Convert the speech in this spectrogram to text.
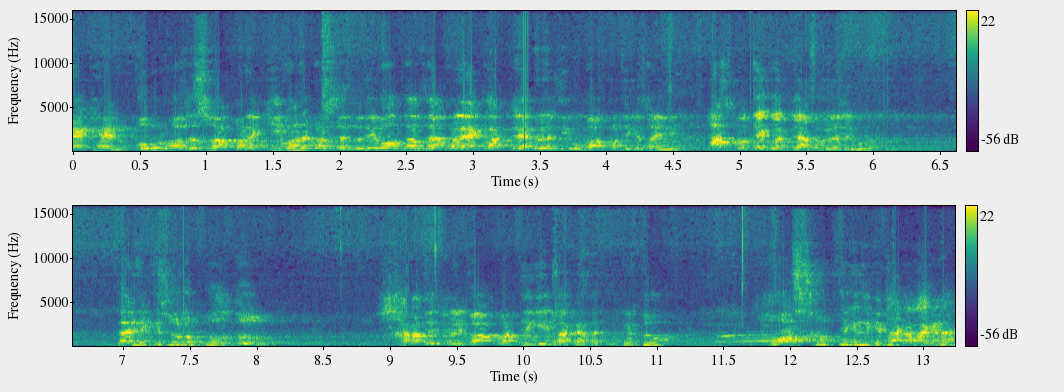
দেখেন, কবুল সব কি মনে করছেন? যদি বলতাম যে আপনার এক লাখ টাকা করে দিব দিকে চাইনি, আজ এক লাখ টাকা করে দিব কিছু লোক বলতো, সারাদিন খালি দিকে টাকা থাকে। কিন্তু হজ করতে গেলে কি টাকা লাগে না?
